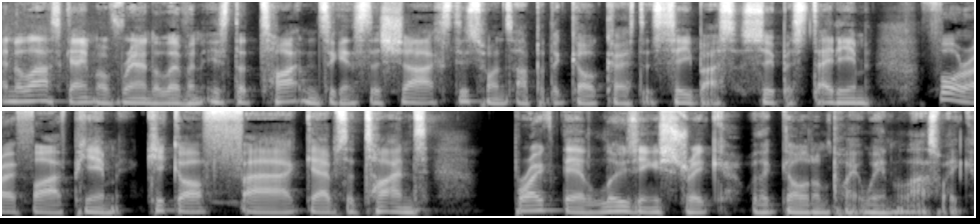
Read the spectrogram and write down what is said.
And the last game of round 11 is the Titans against the Sharks. This one's up at the Gold Coast at Cbus Super Stadium. 4.05 p.m. kickoff. Uh, Gabs, the Titans broke their losing streak with a golden point win last week.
